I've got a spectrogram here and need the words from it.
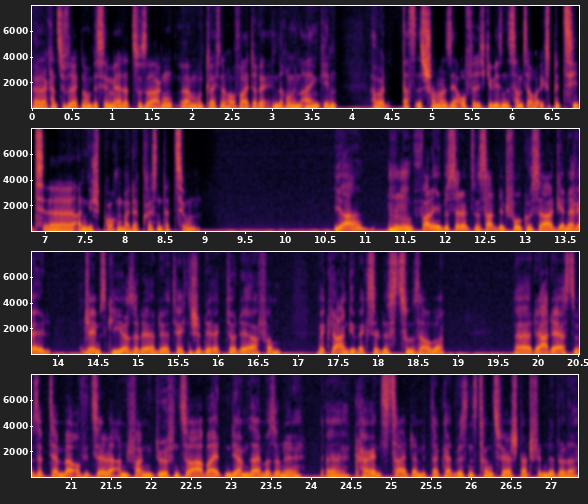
Äh, da kannst du vielleicht noch ein bisschen mehr dazu sagen ähm, und gleich noch auf weitere Änderungen eingehen. Aber das ist schon mal sehr auffällig gewesen. Das haben sie auch explizit äh, angesprochen bei der Präsentation. Ja, fand ich ein bisschen interessant den Fokus. Ja, generell James Key, also der, der technische Direktor, der von McLaren gewechselt ist zu Sauber. Äh, der hatte erst im September offiziell anfangen dürfen zu arbeiten. Die haben da immer so eine äh, Karenzzeit, damit da kein Wissenstransfer stattfindet oder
